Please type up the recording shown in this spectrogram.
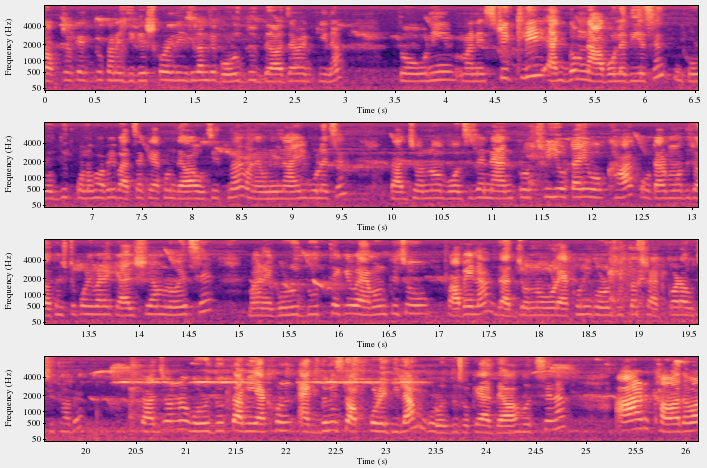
ডক্টরকে একটুখানি জিজ্ঞেস করে নিয়েছিলাম যে গরুর দুধ দেওয়া যাবেন কি না তো উনি মানে স্ট্রিক্টলি একদম না বলে দিয়েছেন। গরুর দুধ কোনোভাবেই বাচ্চাকে এখন দেওয়া উচিত নয় মানে উনি নাই বলেছেন। তার জন্য বলছে যে ন্যানপ্রো থ্রি ওটাই ও খাক। ওটার মধ্যে যথেষ্ট পরিমাণে ক্যালসিয়াম রয়েছে। মানে গরুর দুধ থেকেও এমন কিছু পাবে না, যার জন্য ওর এখনই গরুর দুধটা স্টার্ট করা উচিত হবে। তার জন্য গরুর দুধটা আমি এখন একদমই স্টপ করে দিলাম। গরুর দুধ ওকে আর দেওয়া হচ্ছে না। আর খাওয়া দাওয়া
